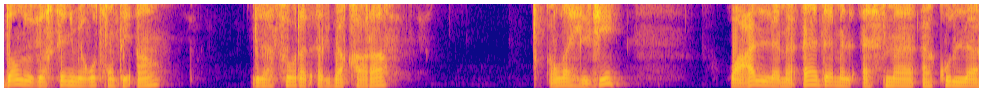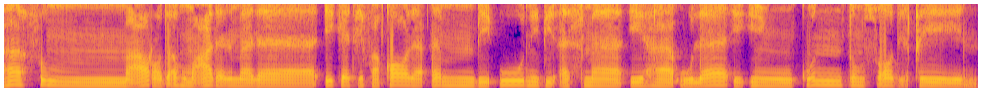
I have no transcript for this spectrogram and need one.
Dans le verset numéro 31 de la sourate Al-Baqarah, Allah il dit وعلم آدم الأسماء كلها ثم عرضهم على الملائكة فقال أنبئوني بأسماء هؤلاء إن كنتم صادقين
